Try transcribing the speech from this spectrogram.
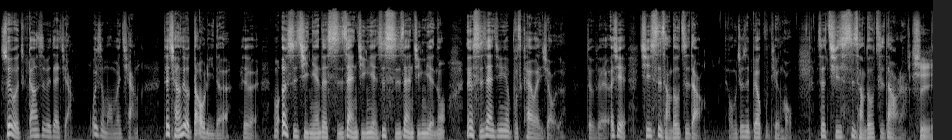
所以我刚刚是不是在讲为什么我们强？这强是有道理的，对不对？我们二十几年的实战经验是实战经验哦，那个实战经验不是开玩笑的。对不对？而且其实市场都知道，我们就是标股天后。这其实市场都知道啦，是。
